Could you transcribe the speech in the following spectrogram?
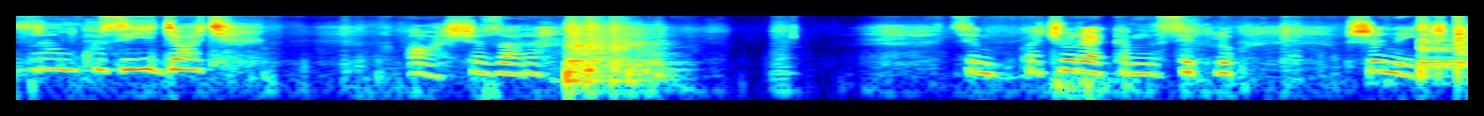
Зранку з'їдять. А, ще зараз цим качурекам насиплю пшенички.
